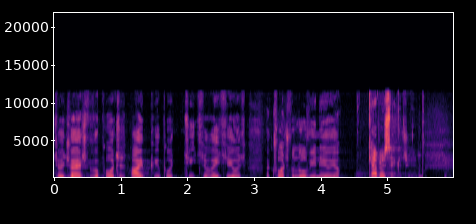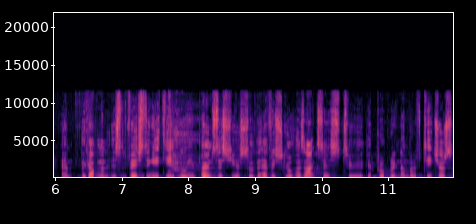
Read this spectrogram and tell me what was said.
to address the reported high pupil-teacher ratios across the Lovian area. Cabinet Secretary. Um, the government is investing £88 million pounds this year so that every school has access to the appropriate number of teachers.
